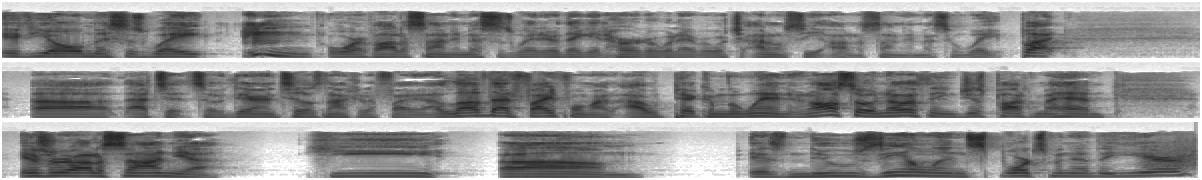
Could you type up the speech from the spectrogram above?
If Yoel misses weight, or if Adesanya misses weight, or they get hurt or whatever, which I don't see Adesanya missing weight, but uh, that's it. So Darren Till's not going to fight. I love that fight for him. I, I, would pick him to win. And also another thing just popped in my head: Israel Adesanya. He um, is New Zealand Sportsman of the Year.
